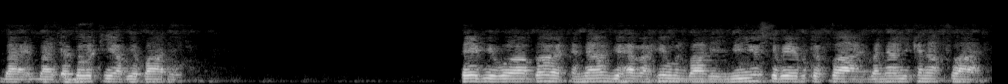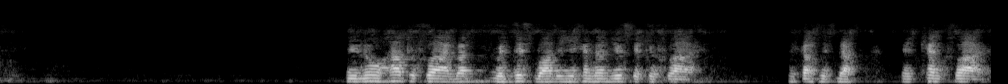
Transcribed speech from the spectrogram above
by by the ability of your body. If you were a bird and now you have a human body, you used to be able to fly, but now you cannot fly. You know how to fly, but with this body you cannot use it to fly because it's that it can't fly.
